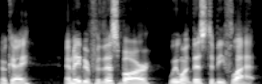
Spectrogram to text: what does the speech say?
Okay? And maybe for this bar, we want this to be flat,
